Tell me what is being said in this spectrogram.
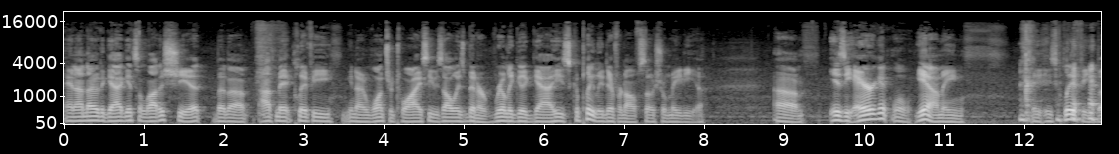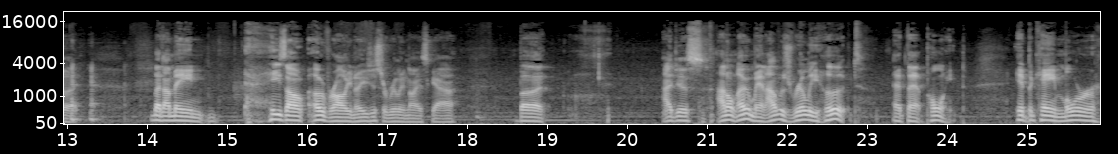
and I know the guy gets a lot of shit, but uh, I've met Cliffy, you know, once or twice. He's always been a really good guy. He's completely different off social media. Um, is he arrogant? Well, yeah. I mean, he's Cliffy, but but I mean, he's all overall. You know, he's just a really nice guy. But I just, I don't know, man. I was really hooked at that point. It became more,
